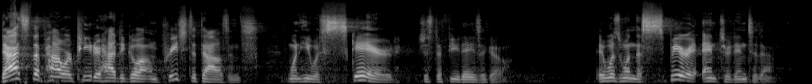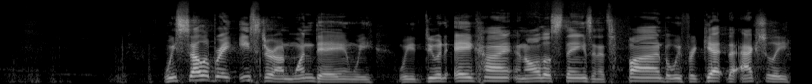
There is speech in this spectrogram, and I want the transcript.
That's the power Peter had to go out and preach to thousands when he was scared just a few days ago. It was when the Spirit entered into them. We celebrate Easter on one day and we, we do an egg hunt and all those things, and it's fun, but we forget that actually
